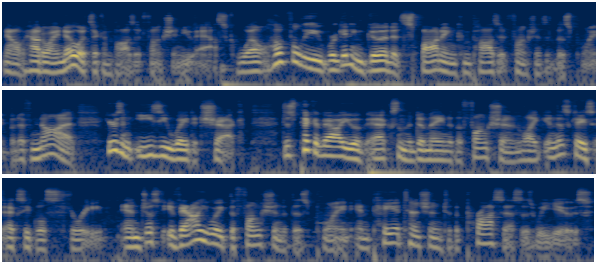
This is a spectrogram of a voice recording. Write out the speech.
Now, how do I know it's a composite function, you ask? Well, hopefully we're getting good at spotting composite functions at this point, but if not, here's an easy way to check. Just pick a value of x in the domain of the function, like in this case x equals 3, and just evaluate the function at this point and pay attention to the processes we use.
